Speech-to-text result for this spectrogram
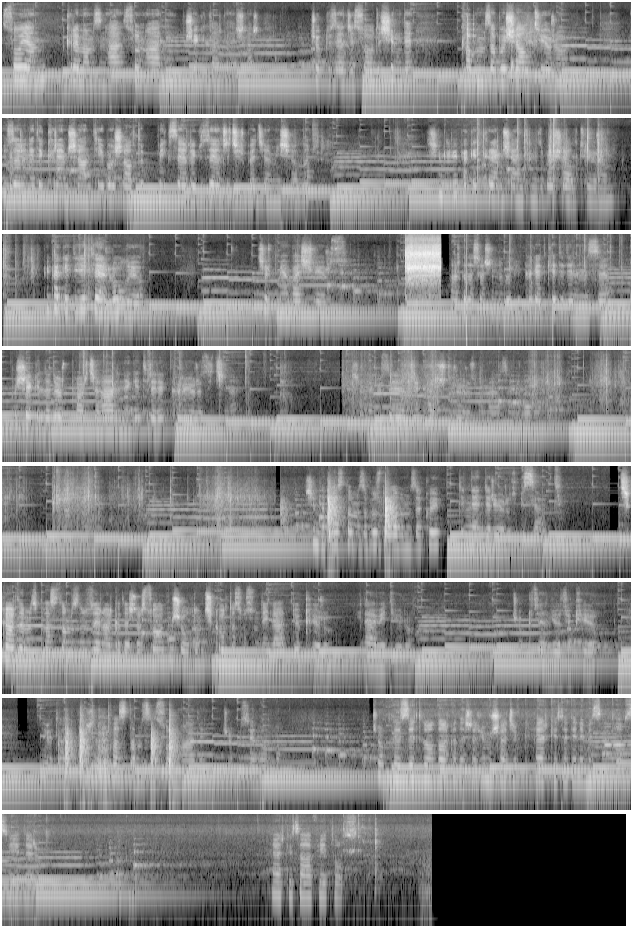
Soğuyan kremamızın son hali bu şekilde arkadaşlar. Çok güzelce soğudu. Şimdi kabımıza boşaltıyorum. Üzerine de krem şantiyi boşaltıp mikserle güzelce çırpacağım inşallah. Şimdi bir paket krem şantimizi boşaltıyorum. Bir paketi yeterli oluyor. Çırpmaya başlıyoruz. Arkadaşlar şimdi böyle bir paket kedi dilimizi bu şekilde dört parça haline getirerek kırıyoruz içine. Şimdi güzelce karıştırıyoruz bu malzemeleri. Pastamızı buzdolabımıza koyup dinlendiriyoruz bir saat. Çıkardığımız pastamızın üzerine arkadaşlar soğutmuş olduğum çikolata sosunu da ilave döküyorum. ilave ediyorum. Çok güzel gözüküyor. Evet arkadaşlar pastamızın son hali. Çok güzel oldu. Çok lezzetli oldu arkadaşlar. Yumuşacık. Herkese denemesini tavsiye ederim. Bakın. Herkese afiyet olsun.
